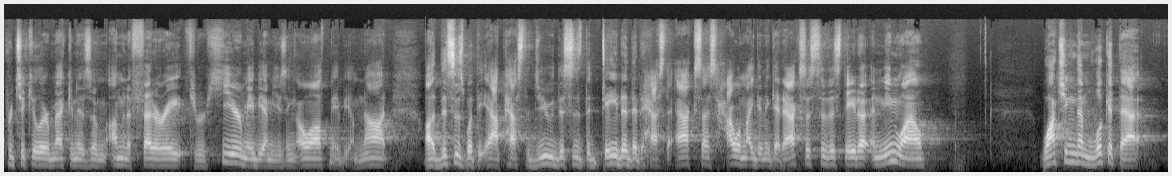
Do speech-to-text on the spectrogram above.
particular mechanism. I'm going to federate through here. Maybe I'm using OAuth, maybe I'm not. Uh, this is what the app has to do. This is the data that it has to access. How am I going to get access to this data? And meanwhile, watching them look at that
